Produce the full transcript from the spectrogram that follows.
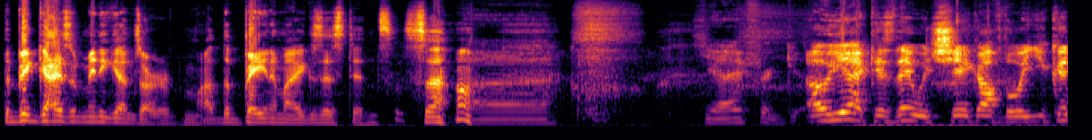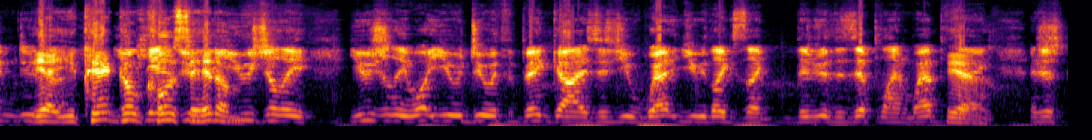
The big guys with miniguns are the bane of my existence. So, Uh, yeah, I forget. Oh yeah, because they would shake off the way you couldn't do. Yeah, the- you can't go close do to hit them. Usually, usually what you would do with the big guys is you wet you like like they do the zip line web Yeah. thing and just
